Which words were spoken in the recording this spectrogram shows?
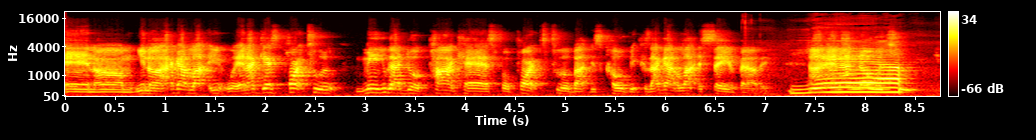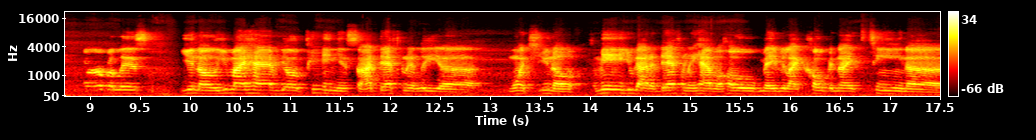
and um, you know, I got a lot, and I guess part two, me and you got to do a podcast for part two about this COVID because I got a lot to say about it. Yeah. I, and I know it's herbalist, you know, you might have your opinion, so I definitely uh want you know, me and you got to definitely have a whole maybe like COVID nineteen uh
